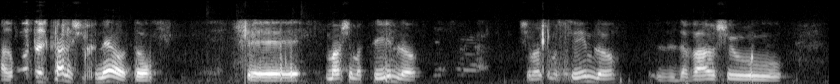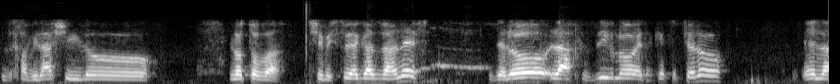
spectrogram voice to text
הרבה יותר קל לשכנע אותו שמה שמציעים לו, שמה שמציעים לו זה דבר שהוא... זו חבילה שהיא לא, לא טובה. שמיסוי הגז והנפט זה לא להחזיר לו את הכסף שלו, אלא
